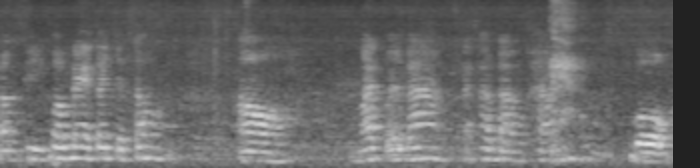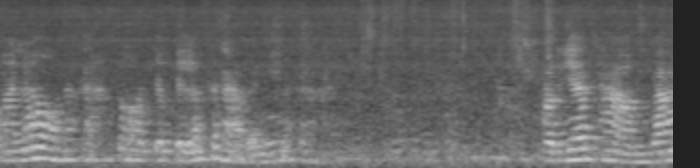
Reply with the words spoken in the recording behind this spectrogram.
บางทีพ่อแม่ก็จะต้องเอมัดไว้บ้างนะคะ บางครั้งบอกมาเล่านะคะ ก็จะเป็นลักษณะแบบนี้นะคะ ขออนุญาตถามว่า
